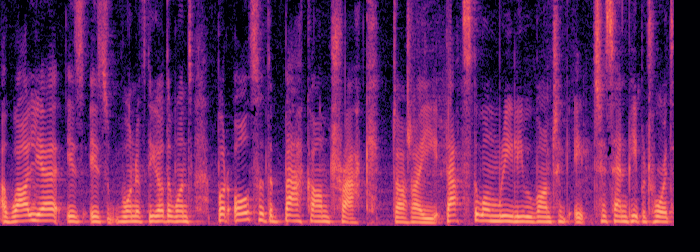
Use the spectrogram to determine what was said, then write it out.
Abhaile is, is one of the other ones, but also the backontrack.ie. That's the one really we want to to send people towards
